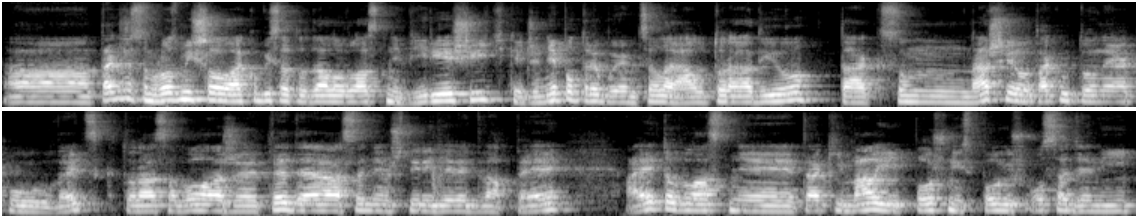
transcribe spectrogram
A, takže som rozmýšľal, ako by sa to dalo vlastne vyriešiť, keďže nepotrebujem celé autorádio, tak som našiel takúto nejakú vec, ktorá sa volá, že TDA 7492P a je to vlastne taký malý plošný spoj už osadený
